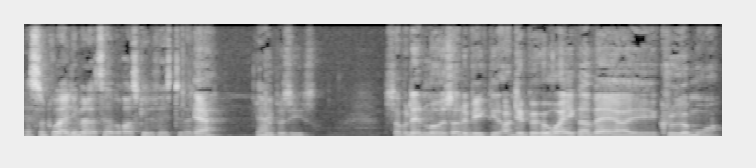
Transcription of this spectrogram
ja, så kunne jeg alligevel have taget på Roskilde Festival. Ja, lige Ja. præcis. Så på den måde, så er det vigtigt. Og det behøver ikke at være øh, kludermor.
